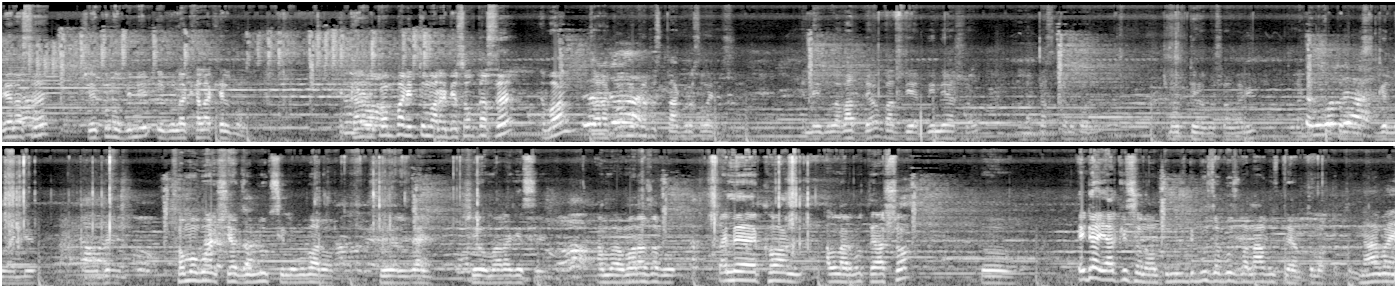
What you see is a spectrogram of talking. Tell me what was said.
জ্ঞান আছে সে কোনোদিনই এগুলা খেলা খেলব না। কারণ কোম্পানি তোমার দিয়ে চলতেছে। এবং যারা কর্মকর্তা তা করে চলাইতেছে এলে এগুলা বাদ দাও, বাদ দিয়ে দিনে আসো। কাজ চালু করো। মরতে হবে সবারই। গেল আমাদের সমবয়সী একজন লোক ছিল, মুবারক। সোহেল ভাই, সেও মারা গেছে। আমরা মারা যাব। তাহলে এখন আল্লাহর মধ্যে আসো। তো এটাই আর কিছু না। তুমি যদি বুঝো, বুঝবা, না বুঝতে তোমার না ভাই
